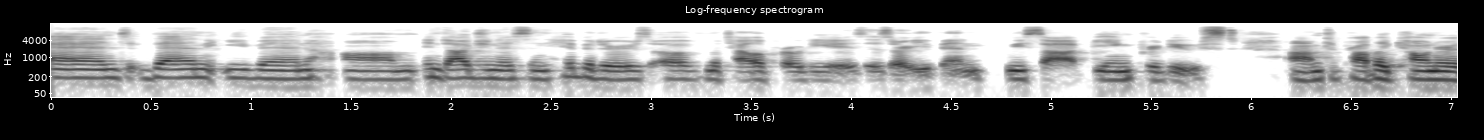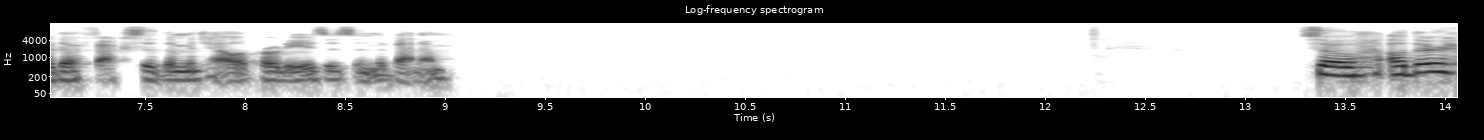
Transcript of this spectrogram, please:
And then even um, endogenous inhibitors of metalloproteases are even, we saw being produced um, to probably counter the effects of the metalloproteases in the venom. So other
